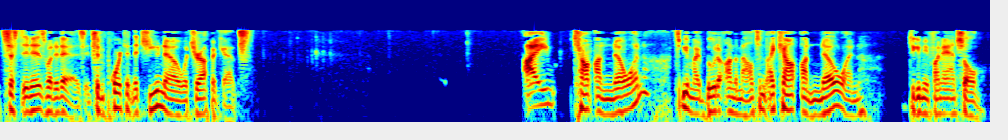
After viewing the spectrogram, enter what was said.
It's just it is what it is. It's important that you know what you're up against. I count on no one to be my Buddha on the mountain. I count on no one to give me financial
